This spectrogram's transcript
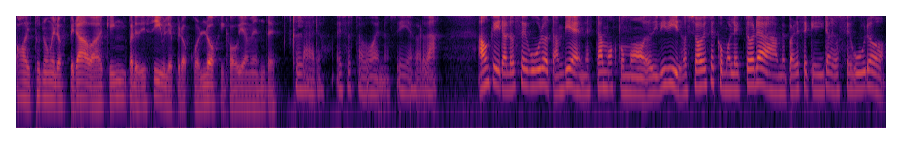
oh, esto no me lo esperaba, qué impredecible, pero con lógica, obviamente. Claro, eso está bueno, sí, es verdad. Aunque ir a lo seguro también, estamos como divididos. Yo a veces como lectora me parece que ir a lo seguro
